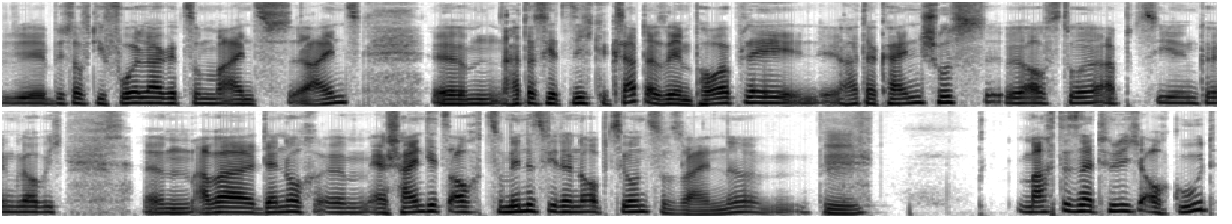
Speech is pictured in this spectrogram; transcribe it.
äh, bis auf die Vorlage zum 1-1, ähm, hat das jetzt nicht geklappt. Also im Powerplay hat er keinen Schuss aufs Tor abzielen können, glaube ich. Ähm, aber dennoch, ähm, er scheint jetzt auch zumindest wieder eine Option zu sein. Ne? Mhm macht es natürlich auch gut,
